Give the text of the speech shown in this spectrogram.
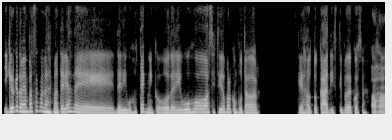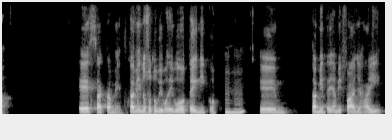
Y creo que también pasa con las materias de, de dibujo técnico o de dibujo asistido por computador que es AutoCAD y ese tipo de cosas. Ajá. Exactamente. También nosotros tuvimos dibujo técnico. Em, también tenía mis fallas ahí.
